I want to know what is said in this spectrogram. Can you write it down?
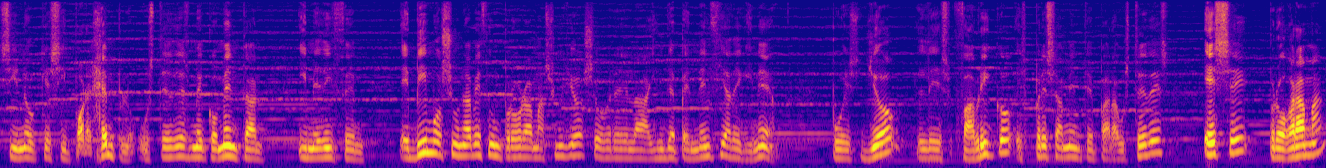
sino que si, por ejemplo, ustedes me comentan y me dicen, eh, vimos una vez un programa suyo sobre la independencia de Guinea, pues yo les fabrico expresamente para ustedes ese programa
